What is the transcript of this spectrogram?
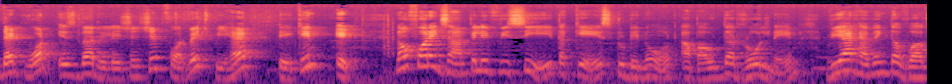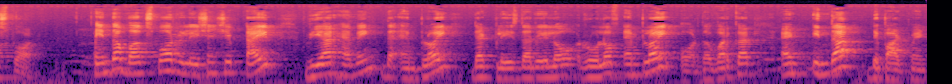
that what is the relationship for which we have taken it. Now for example, if we see the case to denote about the role name, we are having the works for. In the works for relationship type, we are having the employee that plays the role of employee or the worker and in the department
